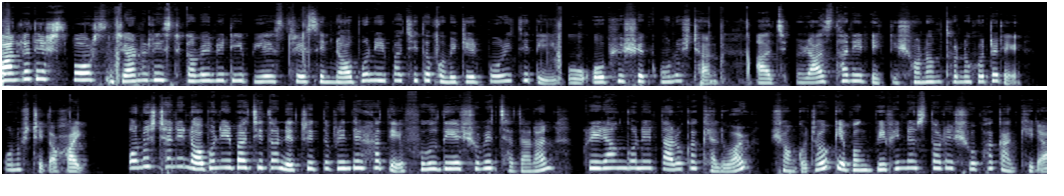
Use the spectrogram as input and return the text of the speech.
বাংলাদেশ স্পোর্টস জার্নালিস্ট কমিউনিটি বিএসটিসির নবনির্বাচিত কমিটির পরিচিতি ও অভিষেক অনুষ্ঠান আজ রাজধানীর একটি স্বনামধন্য হোটেলে অনুষ্ঠিত হয়। অনুষ্ঠানে নবনির্বাচিত নেতৃত্ববৃন্দের হাতে ফুল দিয়ে শুভেচ্ছা জানান ক্রীড়াঙ্গনের তারকা খেলোয়াড়, সংগঠক এবং বিভিন্ন স্তরের শুভাকাঙ্ক্ষীরা।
